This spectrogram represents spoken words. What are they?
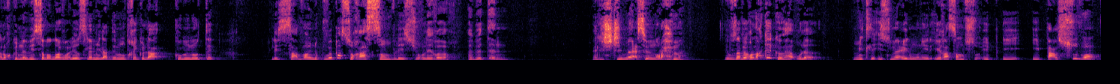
Alors que Nabi sallallahu alayhi wa sallam, il a démontré que la communauté, les savants, ils ne pouvaient pas se rassembler sur l'erreur. C'est une rahma. Et vous avez remarqué que haoula, Mitli Ismail Mounir, il, rassemble, il, il, parle souvent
